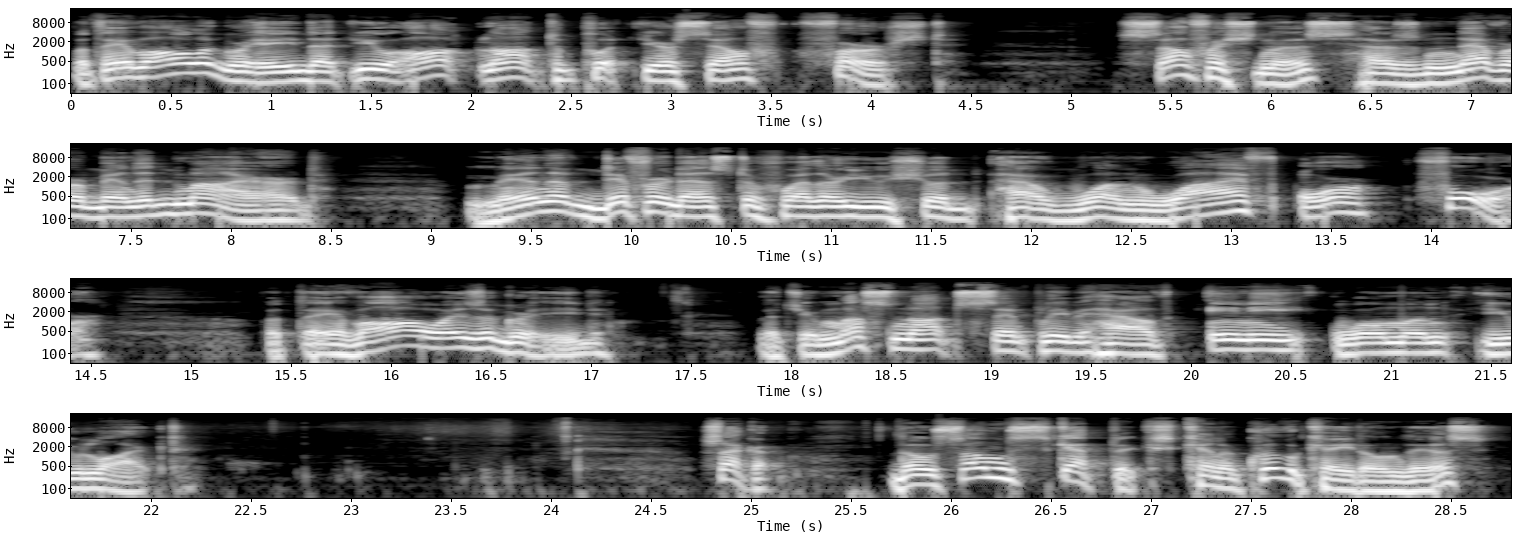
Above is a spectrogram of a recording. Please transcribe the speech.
But they have all agreed that you ought not to put yourself first. Selfishness has never been admired. Men have differed as to whether you should have one wife or four but they have always agreed that you must not simply have any woman you liked. Second, though some skeptics can equivocate on this,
